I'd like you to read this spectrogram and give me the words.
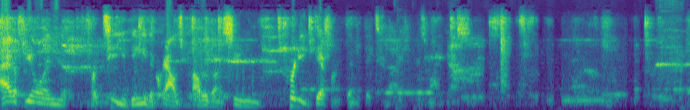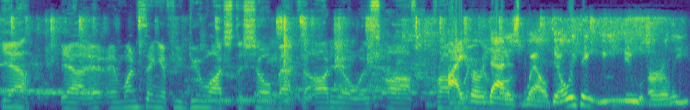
I have a feeling for TV, the crowd's probably going to seem pretty different than it did tonight. Is my guess. Yeah, yeah, and one thing, if you do watch the show back, the audio was off. Probably I heard that most- as well. The only thing we knew early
